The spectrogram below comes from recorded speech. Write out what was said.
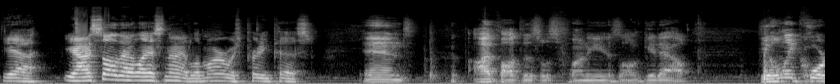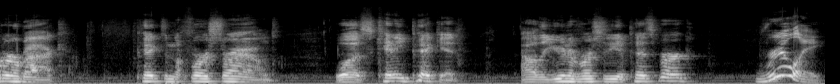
Yeah, yeah, I saw that last night. Lamar was pretty pissed. And I thought this was funny as all get out. The only quarterback picked in the first round was Kenny Pickett out of the University of Pittsburgh. Really?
